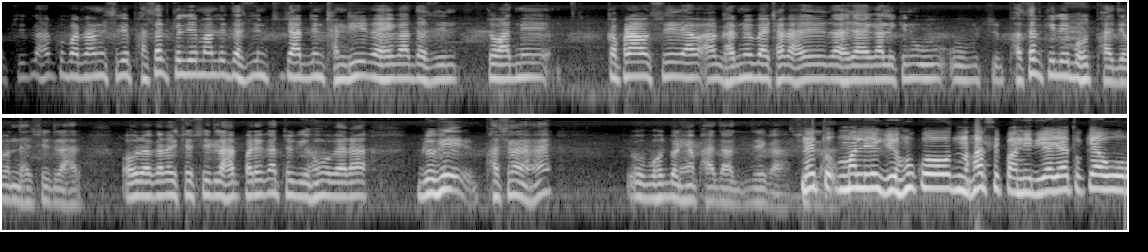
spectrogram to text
अब शीतलहर को बरदाने इसलिए फ़सल के लिए मान लीजिए दस दिन, चार दिन ठंडी रहेगा, दस दिन तो आदमी कपड़ा से घर में बैठा रहे, रह जाएगा, लेकिन वो फ़सल के लिए बहुत फ़ायदेमंद है शीतलहर। और अगर ऐसे शीतलहर पड़ेगा तो गेहूँ वगैरह जो भी फ़सलें हैं वो बहुत बढ़िया फ़ायदा देगा। नहीं तो मान लीजिए गेहूँ को नहर से पानी दिया जाए तो क्या वो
